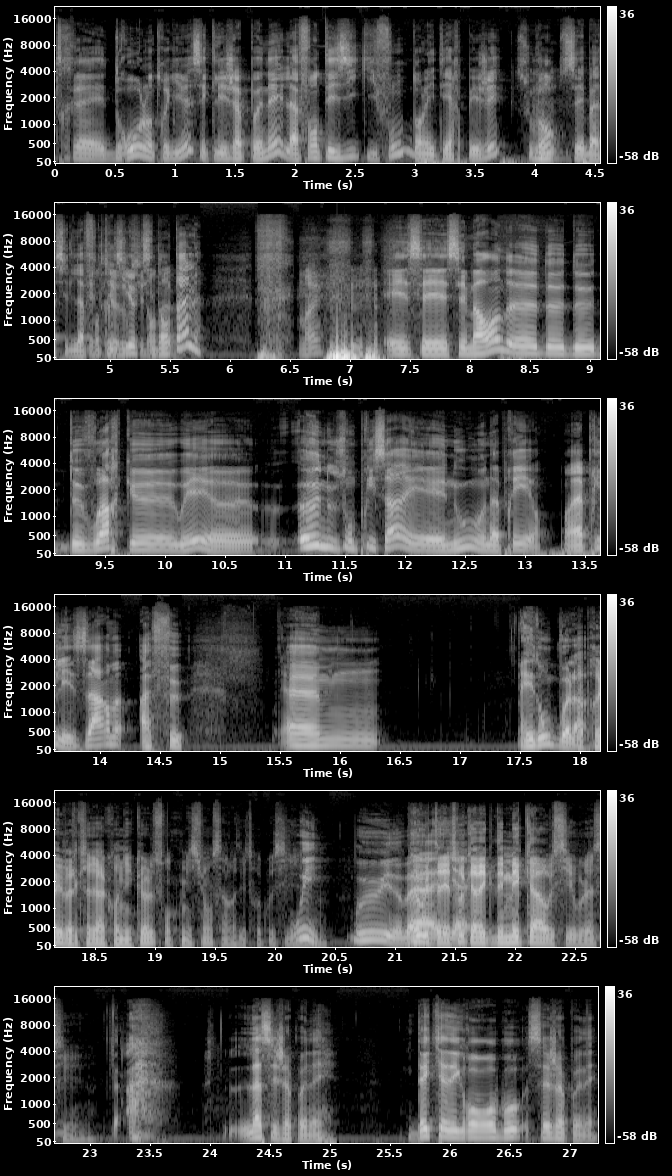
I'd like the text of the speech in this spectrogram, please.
très drôle, entre guillemets, c'est que les Japonais, la fantaisie qu'ils font dans les TRPG, souvent, Mhm. c'est bah, c'est de la fantaisie occidentale. occidentale. Ouais. Et c'est marrant de, de, de, de voir que, ouais, eux nous ont pris ça et nous, on a pris, on a pris les armes à feu. Euh, et donc voilà. Après, Valkyria Chronicles, Front Mission, ça reste des trucs aussi. oui, euh. oui, oui. bah, oui, t'as des a- trucs avec des mechas aussi, où là, c'est. Là, c'est japonais. Dès qu'il y a des gros robots, c'est japonais.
